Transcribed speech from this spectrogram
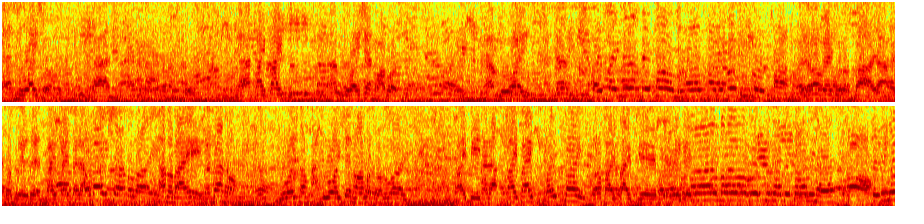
Yan, blue eyes, oh. Yan. Yan, 5-5. Yan, blue eyes yan, mga boss. Yan, blue eyes. Yan. 5-5 na lang dito. Mga pangikoting group pa. Ayun, may kulot pa. Yan, may boss Raven. 5-5 na lang. Babae siya, babae. Ah, babae. Ganda, no? Blue eyes, ang blue eyes yan, mga boss. oh. Blue eyes. 5K na lang. 5-5. 5-5. Oh, 5-5 kay boss Yan, Raven. mga mga question natin sa kanila. Ah. Pwede nyo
